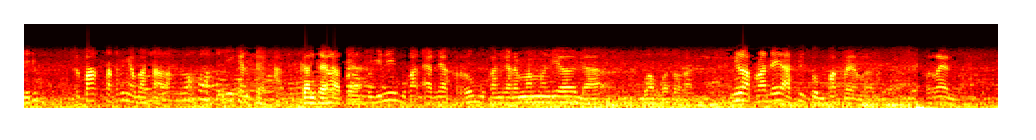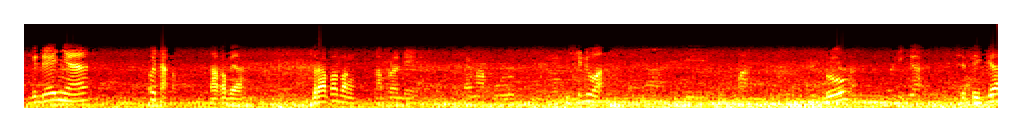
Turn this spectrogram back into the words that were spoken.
Jadi terpaksa tapi nggak masalah. Jadi ikan sehat. Ikan sehat ya? Begini bukan airnya keruh, bukan karena memang dia udah buang kotoran. Ini laprade asli sumpah keren banget. Keren. Bang. Gedenya, oh cakep. Cakep ya. Berapa bang? Laprade. 50. Isi dua. Bro, tiga. Si tiga,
